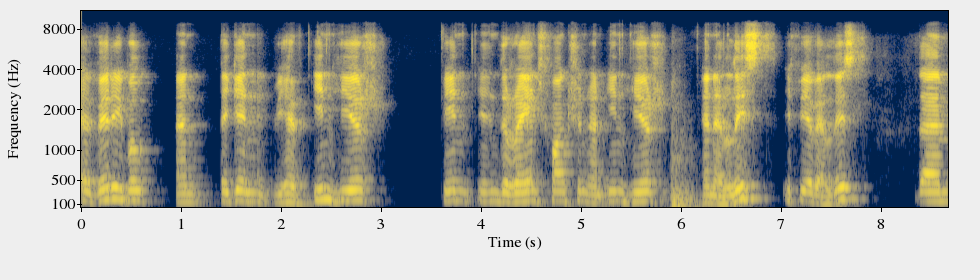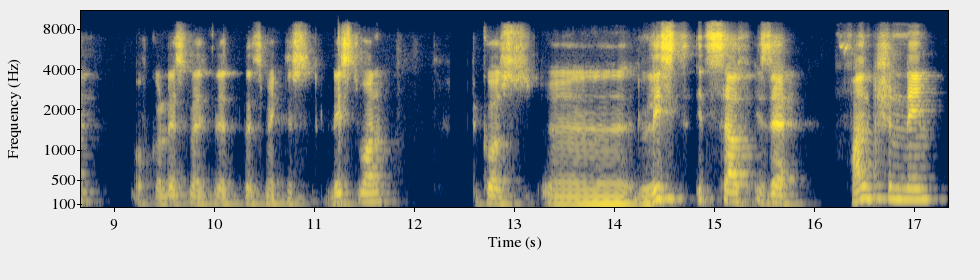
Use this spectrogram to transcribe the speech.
a variable, and again, we have in here, in, in the range function and in here, and a list. If we have a list, then of course, let's make, let, let's make this list one because uh, list itself is a function name.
